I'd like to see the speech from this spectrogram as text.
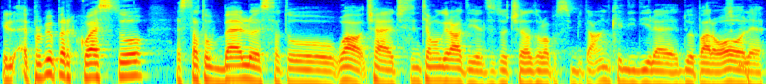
il- è proprio per questo è stato bello, è stato wow, cioè ci sentiamo grati, nel senso ci ha dato la possibilità anche di dire due parole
